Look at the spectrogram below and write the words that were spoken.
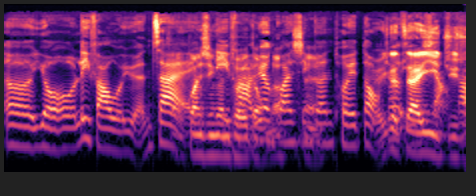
呃有立法委员在立法院关心跟推动，有一个在意居住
